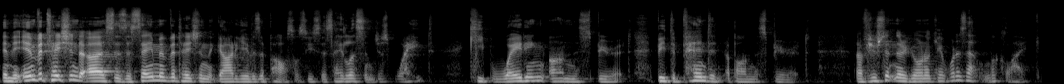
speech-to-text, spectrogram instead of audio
And the invitation to us is the same invitation that God gave his apostles. He says, Hey, listen, just wait. Keep waiting on the Spirit, be dependent upon the Spirit. Now, if you're sitting there going, Okay, what does that look like?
